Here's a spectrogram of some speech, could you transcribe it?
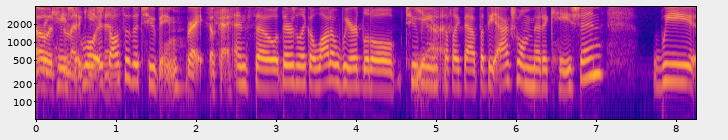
Oh, it's the medication. Well, it's medication. also the tubing. Right, okay. And so there's like a lot of weird little tubing Yeah. and stuff like that. But the actual medication, we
